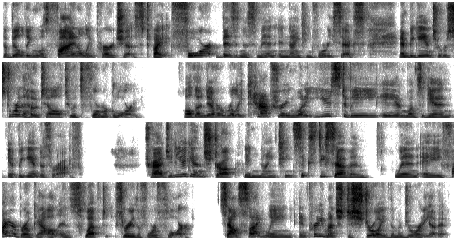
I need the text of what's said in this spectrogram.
The building was finally purchased by four businessmen in 1946 and began to restore the hotel to its former glory, although never really capturing what it used to be, and once again, it began to thrive. Tragedy again struck in 1967 when a fire broke out and swept through the fourth floor, south side wing, and pretty much destroyed the majority of it.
